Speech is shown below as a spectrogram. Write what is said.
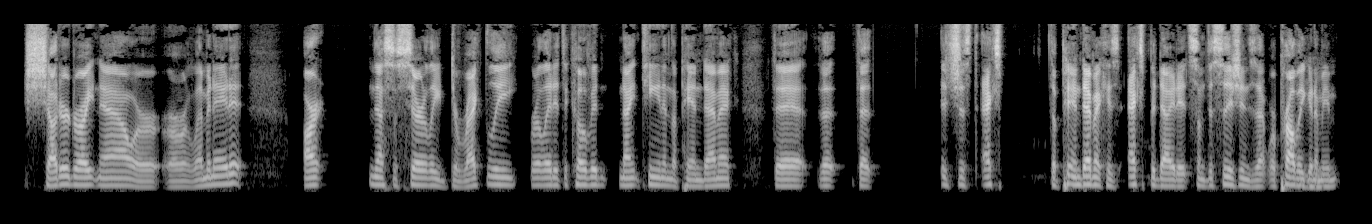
shuttered right now or, or eliminated aren't necessarily directly related to COVID nineteen and the pandemic. That that that it's just ex- the pandemic has expedited some decisions that were probably going to mm-hmm. be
